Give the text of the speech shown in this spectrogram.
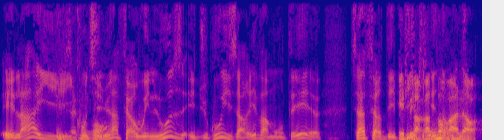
et là ils continuent à faire win lose et du coup ils arrivent à monter, euh, tu sais, à faire des et par rapport à leur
